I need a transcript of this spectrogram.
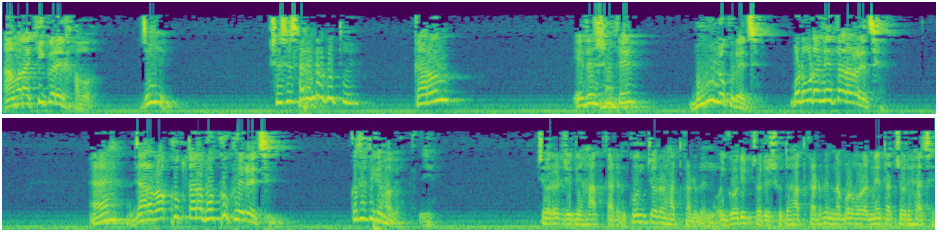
আমরা কি করে খাব? জি। শেষে সারেন্ডার করতে হয়। কারণ এদের সাথে বহু লোক রয়েছে, বড় বড় নেতারা রয়েছে। হ্যাঁ? যারা রক্ষক, তারা ভক্ষক হয়ে রয়েছে। কোথা থেকে হবে? জি। চোরের যদি হাত কাটেন, কোন চোরের হাত কাটবেন? ওই গরিব চোরের শুধু হাত কাটবেন না, বড় বড় নেতা চোরে আছে।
